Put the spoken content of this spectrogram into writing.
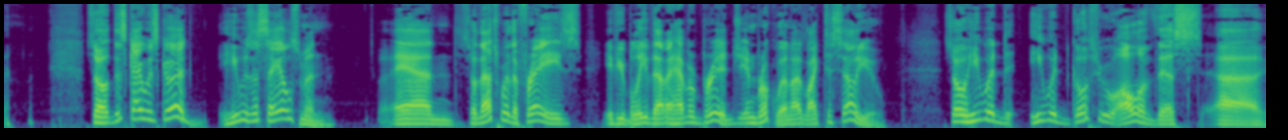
so this guy was good. He was a salesman, and so that's where the phrase "If you believe that, I have a bridge in Brooklyn I'd like to sell you." So he would he would go through all of this uh,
